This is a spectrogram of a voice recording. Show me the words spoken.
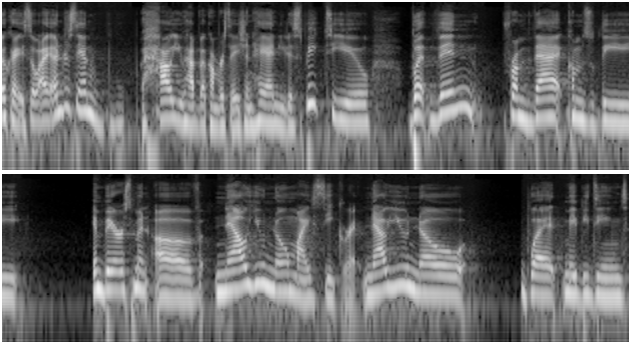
Okay. So I understand how you have that conversation. Hey, I need to speak to you. But then from that comes the embarrassment of now you know my secret. Now you know what may be deemed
